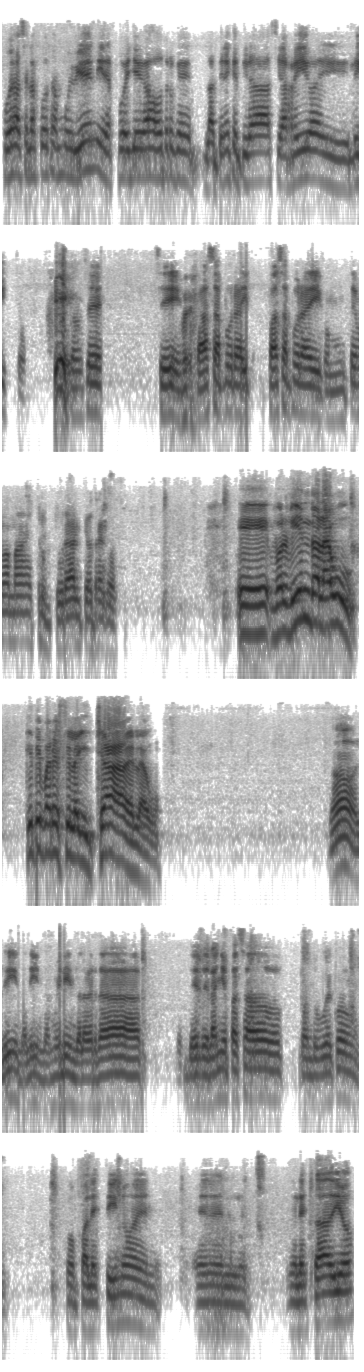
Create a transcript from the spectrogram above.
puedes hacer las cosas muy bien y después llegas a otro que la tienes que tirar hacia arriba y listo. Entonces, sí, pasa por ahí, pasa por ahí como un tema más estructural que otra cosa. Eh, volviendo a la U, ¿qué te parece la hinchada de la U? No, linda, linda, muy linda, la verdad. Desde el año pasado, cuando jugué con, con Palestino en, en, el, en el estadio,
